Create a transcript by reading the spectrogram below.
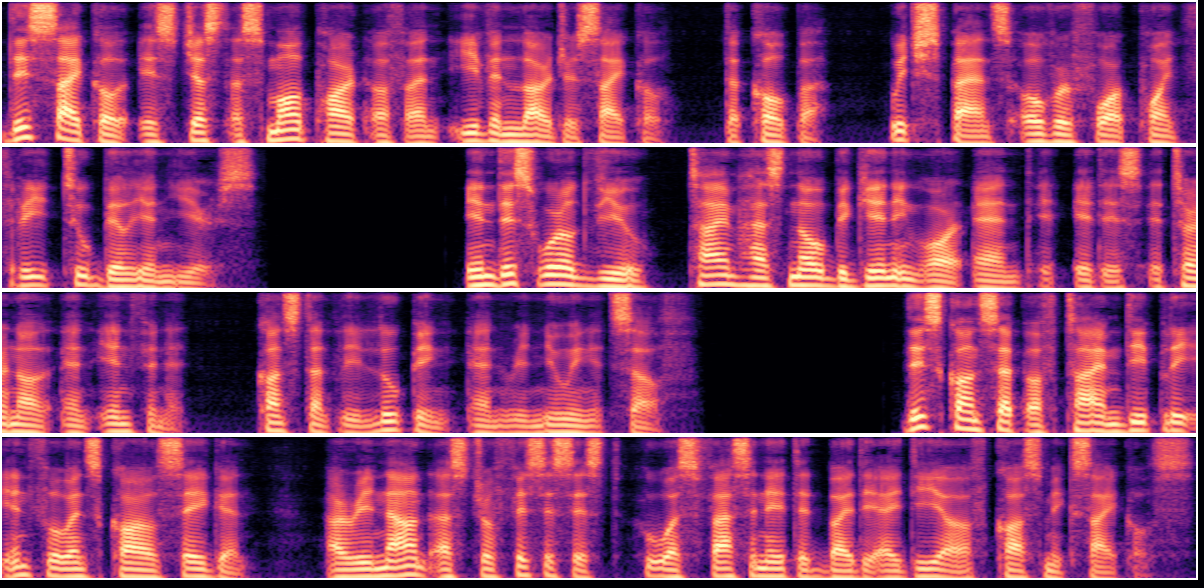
This cycle is just a small part of an even larger cycle, the Kalpa, which spans over 4.32 billion years. In this worldview, Time has no beginning or end, it, is eternal and infinite, constantly looping and renewing itself. This concept of time deeply influenced Carl Sagan, a renowned astrophysicist who was fascinated by the idea of cosmic cycles.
